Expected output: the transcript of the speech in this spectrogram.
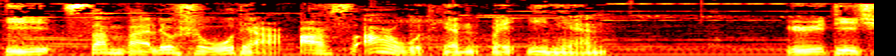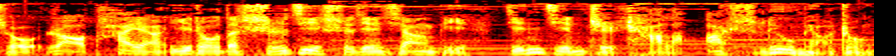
以三百六十五点二四二五天为一年，与地球绕太阳一周的实际时间相比，仅仅只差了二十六秒钟。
